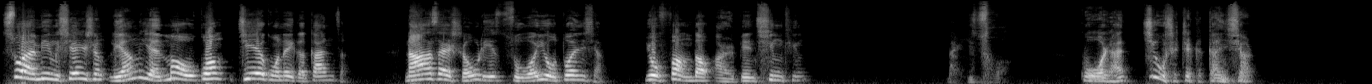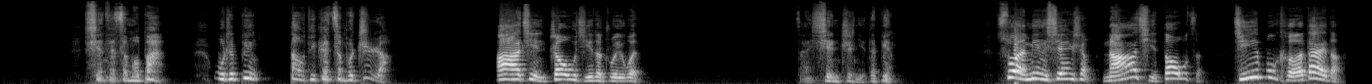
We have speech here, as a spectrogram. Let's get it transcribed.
算命先生两眼冒光，接过那个杆子，拿在手里左右端详，又放到耳边倾听。没错，果然就是这个干仙儿。现在怎么办？我这病到底该怎么治啊？阿进着急地追问：“咱先治你的病。”算命先生拿起刀子，急不可待地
